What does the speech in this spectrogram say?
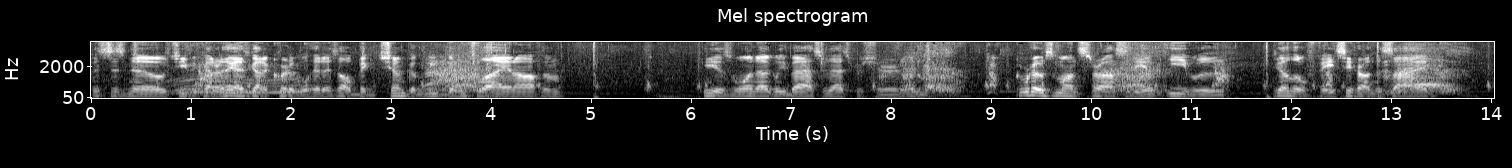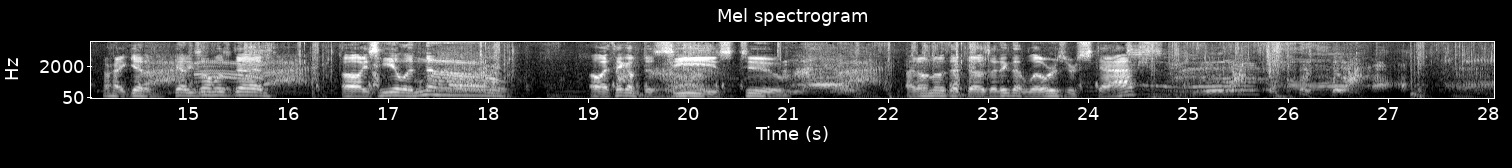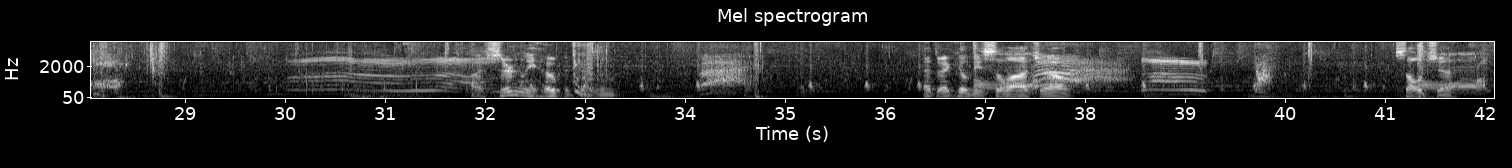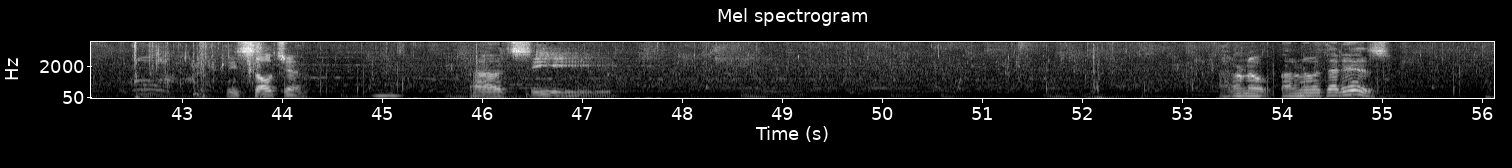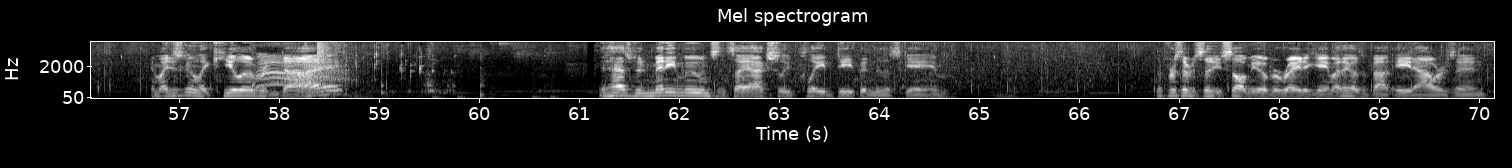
This is no cheap encounter. I think I just got a critical hit. I saw a big chunk of meat go flying off him. He is one ugly bastard, that's for sure. gross monstrosity of evil. He's got a little face here on the side. Alright, get him. Yeah, he's almost dead. Oh, he's healing. No! Oh, I think I'm diseased, too. I don't know what that does. I think that lowers your stats? I certainly hope it doesn't. After I kill these Solacho. Salcha. These Salcha. Uh, let's see. Don't know. I don't know what that is. Am I just gonna like keel over and die? It has been many moons since I actually played deep into this game. The first episode you saw me overwrite a game, I think I was about 8 hours in.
